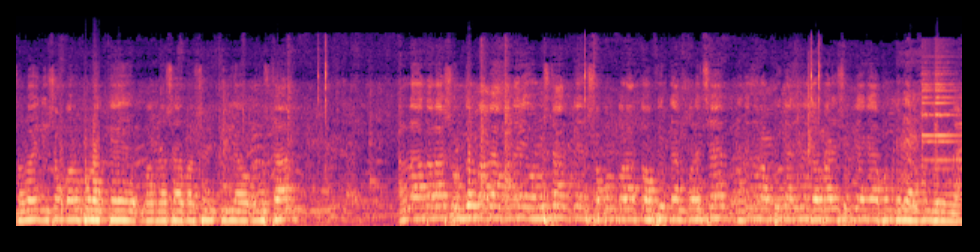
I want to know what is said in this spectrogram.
ষোলোই ডিসেম্বর উপলক্ষে মাদ্রাসার বার্ষিক ক্রিয়া অনুষ্ঠান আল্লাহ তালা সুন্দরভাবে আমাদের এই অনুষ্ঠানকে সফল করার তৌফিক দান করেছেন এজন্য রব্বি কারিমের দরবারে শুক্রিয়া জ্ঞাপন করি আলহামদুলিল্লাহ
